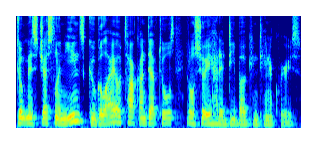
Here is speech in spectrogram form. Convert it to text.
Don't miss Jecelyn Yeen's Google I.O. talk on DevTools. It'll show you how to debug container queries.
